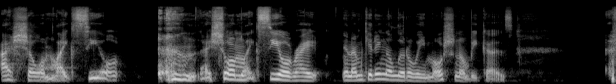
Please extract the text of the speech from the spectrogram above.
I show them like Seal. I show them like Seal, right?" And I'm getting a little emotional because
